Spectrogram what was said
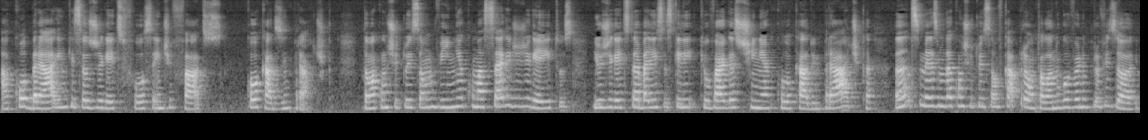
a cobrarem que seus direitos fossem de fato colocados em prática. Então a Constituição vinha com uma série de direitos e os direitos trabalhistas que, ele, que o Vargas tinha colocado em prática antes mesmo da Constituição ficar pronta, lá no governo provisório.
